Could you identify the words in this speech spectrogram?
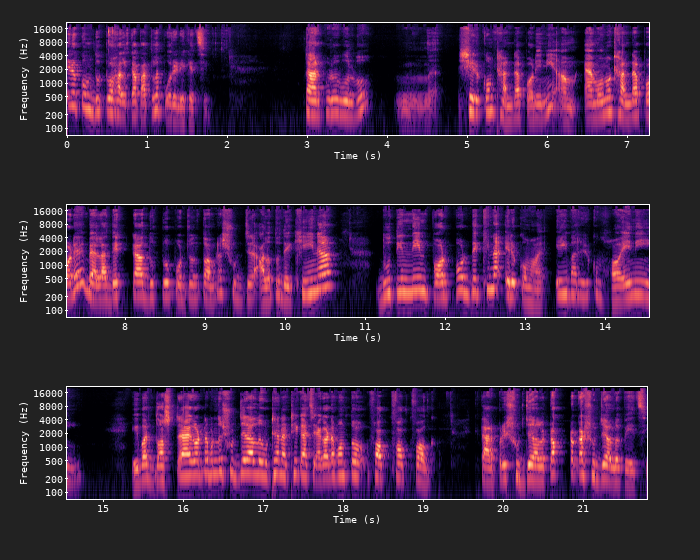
এরকম দুটো হালকা পাতলা পরে রেখেছি। তারপরেও বলব সেরকম ঠান্ডা পড়েনি এমনও ঠান্ডা পড়ে, বেলা দেড়টা দুটো পর্যন্ত আমরা সূর্যের আলো তো দেখিই না। দু তিন দিন পর পর দেখি না এরকম হয়। এইবার এরকম হয়নি। এবার দশটা এগারোটা পর্যন্ত সূর্যের আলো উঠে না, ঠিক আছে, এগারোটা পর্যন্ত ফগ ফগ ফগ তারপরে সূর্যের আলো টকটকা সূর্যের আলো পেয়েছি।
